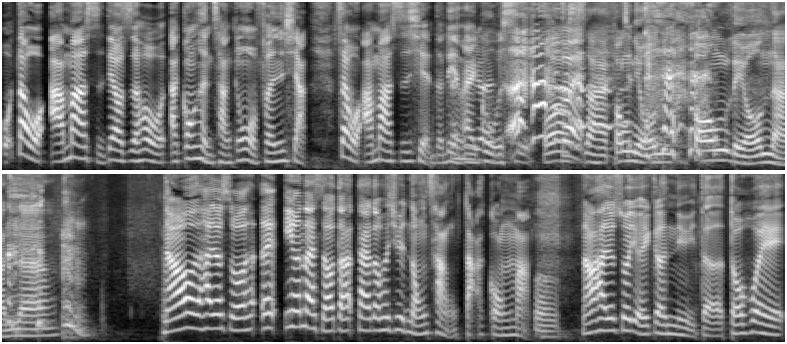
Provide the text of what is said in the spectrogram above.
我到我阿嬷死掉之后，我阿公很常跟我分享，在我阿嬷之前的恋爱故事。哇塞，风流 风流男呐、然后他就说，哎、因为那时候大大家都会去农场打工嘛，嗯，然后他就说有一个女的都会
